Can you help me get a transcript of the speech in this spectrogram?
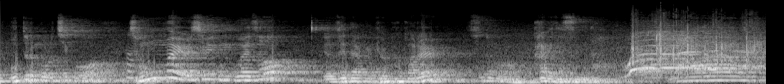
못 들은 거로 치고 정말 열심히 공부해서 연세대학교 교육학과를 수능으로 가게 됐습니다. 아,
